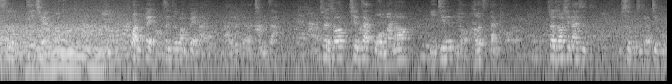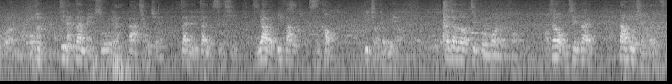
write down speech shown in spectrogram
是之前的万倍哦甚至万倍来来那个成长。所以说现在我们哦已经有核子弹头了，所以说现在是是不是就进步过了？我们竟然在美苏两大强权在冷战的时期，只要有一方失控，地球就灭了，这叫做进步过了头。哦，所以我们现在到目前为止，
